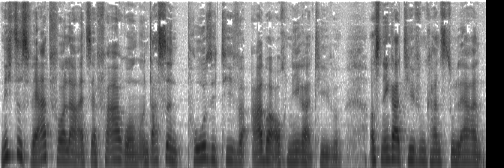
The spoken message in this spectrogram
Nichts ist wertvoller als Erfahrung und das sind positive, aber auch negative. Aus negativen kannst du lernen.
